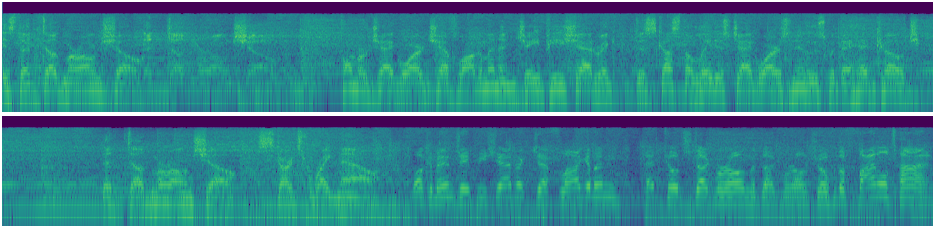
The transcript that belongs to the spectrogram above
is the Doug Marrone Show. The Doug Marrone Show. Former Jaguar Jeff Lageman and JP Shadrick discuss the latest Jaguars news with the head coach. The Doug Marrone Show starts right now. Welcome in, JP Shadrick, Jeff Lageman, head coach Doug Marrone, the Doug Marrone Show for the final time.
